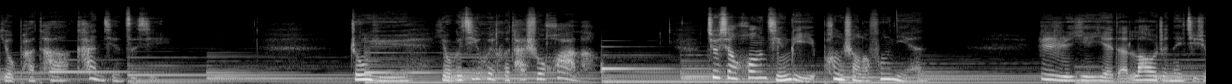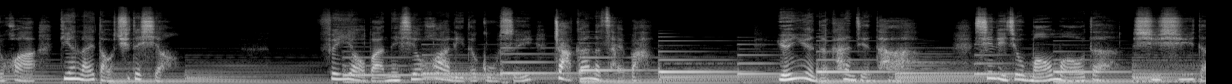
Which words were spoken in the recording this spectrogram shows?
又怕他看见自己。终于有个机会和他说话了，就像荒井里碰上了丰年，日日夜夜的捞着那几句话，颠来倒去的想，非要把那些话里的骨髓榨干了才罢。远远的看见他，心里就毛毛的、虚虚的、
